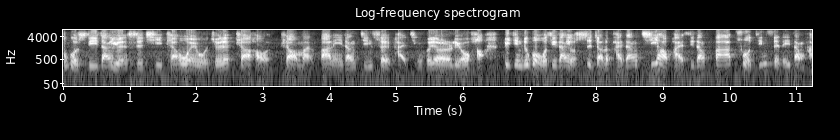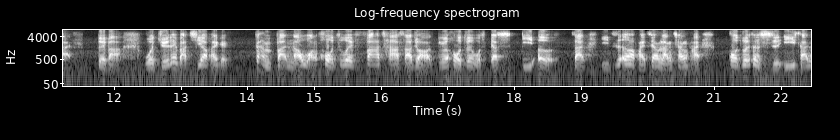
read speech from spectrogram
如果是一张原始起跳位，我觉得跳好跳满，把你一张金水牌警徽六留好。毕竟如果我是一张有视角的牌，这张七号牌是一张发错金水的一张牌，对吧？我绝对把七号牌给干翻，然后往后置位发查杀就好，因为后置位我是要十一二三，已知二号牌这张狼枪牌，后置位剩十一三，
